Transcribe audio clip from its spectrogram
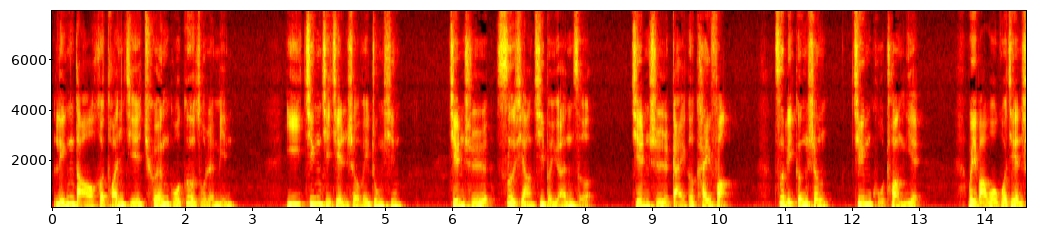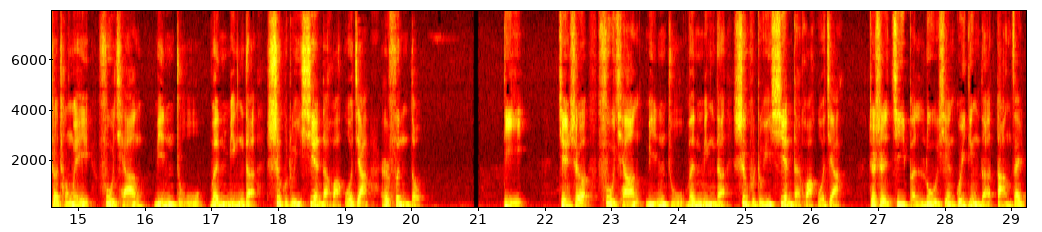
领导和团结全国各族人民。以经济建设为中心，坚持四项基本原则，坚持改革开放，自力更生，艰苦创业，为把我国建设成为富强、民主、文明的社会主义现代化国家而奋斗。第一，建设富强、民主、文明的社会主义现代化国家，这是基本路线规定的党在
